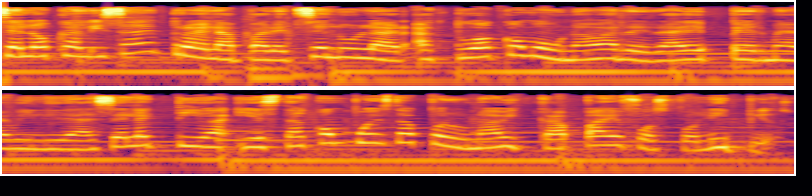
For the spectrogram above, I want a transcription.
Se localiza dentro de la pared celular, actúa como una barrera de permeabilidad selectiva y está compuesta por una bicapa de fosfolípidos.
